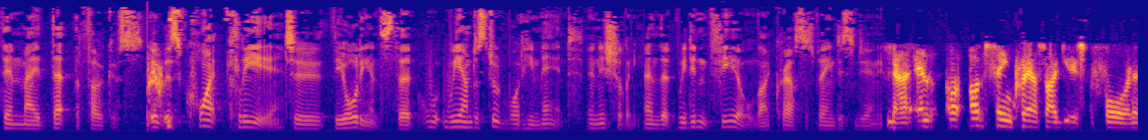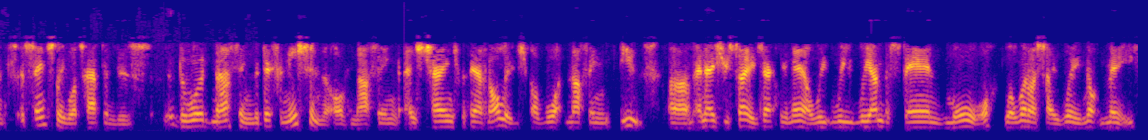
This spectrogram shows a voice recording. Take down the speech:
then made that the focus. It was quite clear to the audience that w- we understood what he meant initially, and that we didn't feel like Krauss was being disingenuous. No, and I've seen Krauss argue this before, and it's essentially what's happened is the word nothing, the definition of nothing, has changed with our knowledge of what nothing is. Um, and as you say, exactly now, we, we, we understand more. Well, when I say we, not me,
